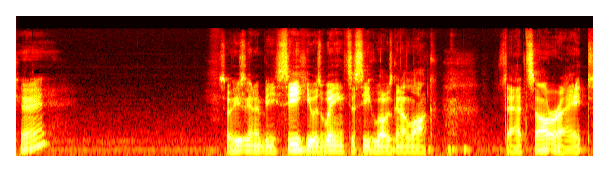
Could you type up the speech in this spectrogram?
Okay. So he's going to be... See, he was waiting to see who I was going to lock. That's alright.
